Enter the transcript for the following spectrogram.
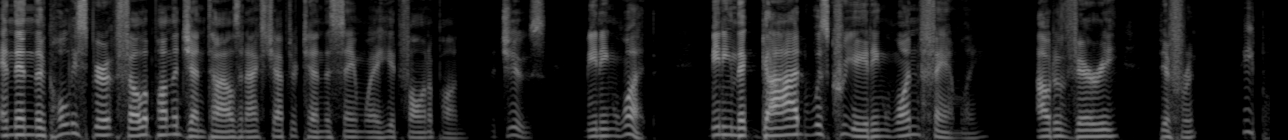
And then the Holy Spirit fell upon the Gentiles in Acts chapter 10 the same way he had fallen upon the Jews. Meaning what? Meaning that God was creating one family out of very different people.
